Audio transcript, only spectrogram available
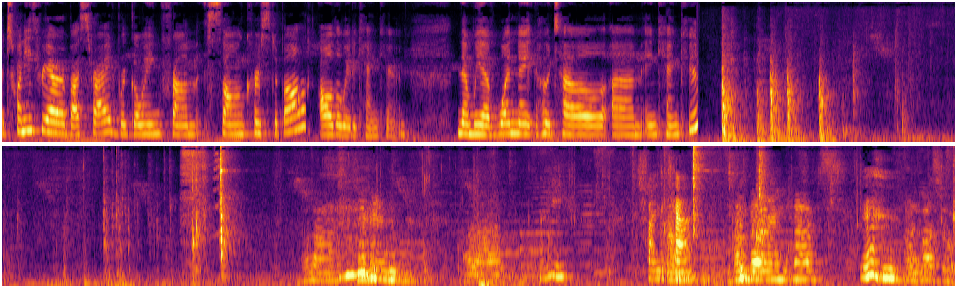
A 23 hour bus ride. We're going from San Cristobal all the way to Cancun. And then we have one night hotel um, in Cancun. Find a cab. Timber and cabs and muscle.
